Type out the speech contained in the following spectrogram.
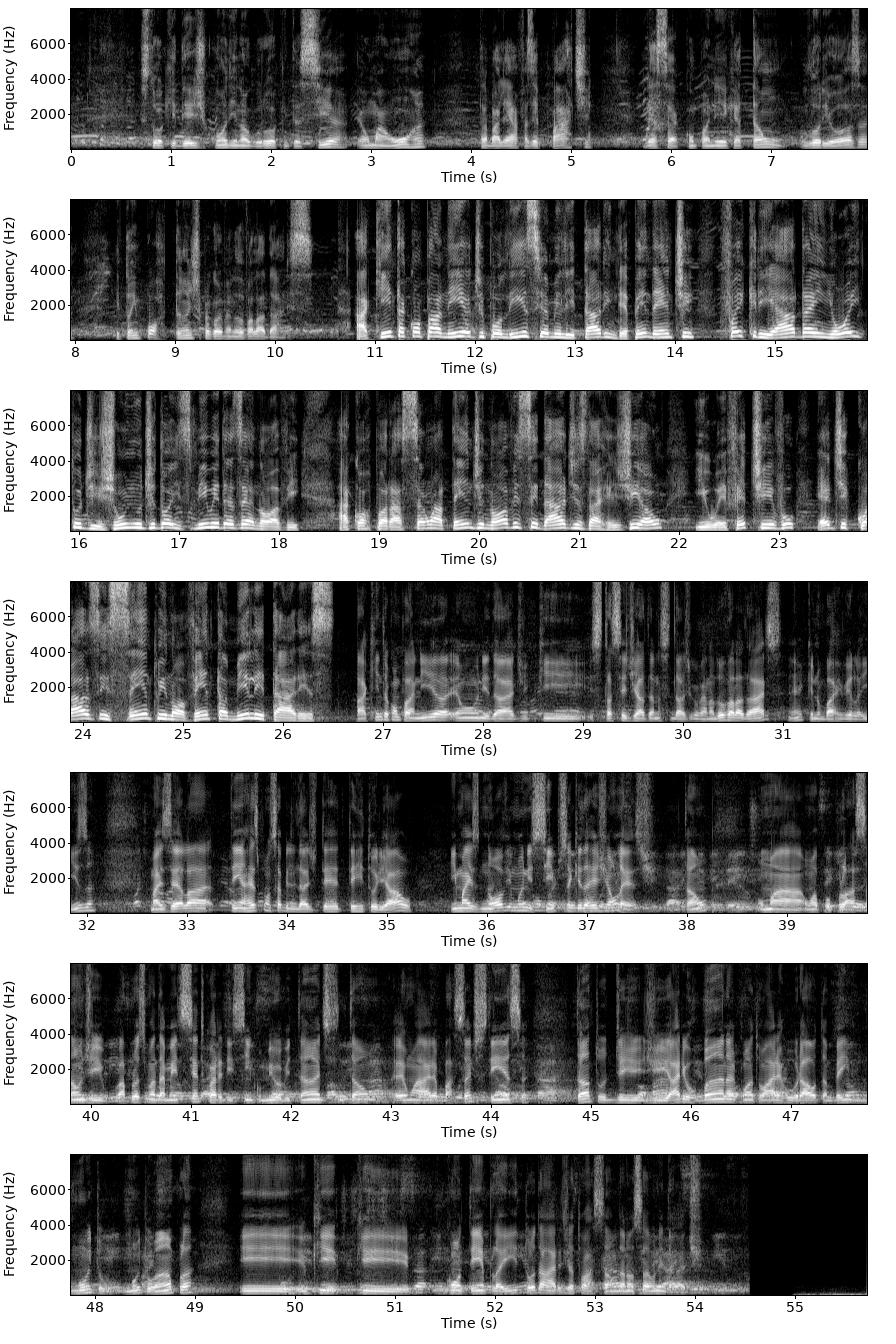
Estou aqui desde quando inaugurou a Quinta CIA, é uma honra trabalhar, fazer parte dessa companhia que é tão gloriosa e tão importante para o governador Valadares. A quinta Companhia de Polícia Militar Independente foi criada em 8 de junho de 2019. A corporação atende nove cidades da região e o efetivo é de quase 190 militares. A Quinta Companhia é uma unidade que está sediada na cidade de Governador Valadares, né, aqui no bairro Vila Isa, mas ela tem a responsabilidade ter territorial em mais nove municípios aqui da região leste. Então, uma, uma população de aproximadamente 145 mil habitantes, então é uma área bastante extensa, tanto de, de área urbana quanto área rural também muito, muito ampla e, e que, que contempla aí toda a área de atuação da nossa unidade.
